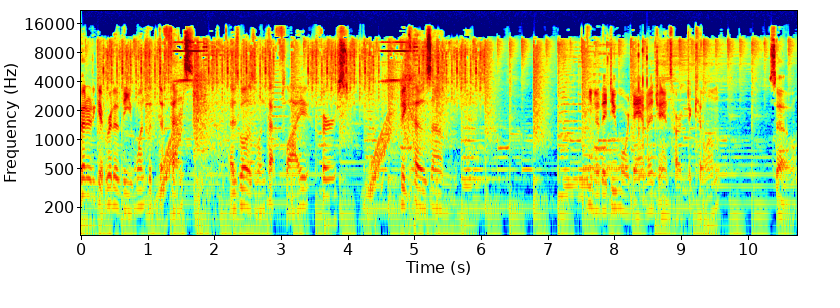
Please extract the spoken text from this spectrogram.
Better to get rid of the ones with defense, as well as ones that fly first, because, um, you know, they do more damage and it's hard to kill them. So,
